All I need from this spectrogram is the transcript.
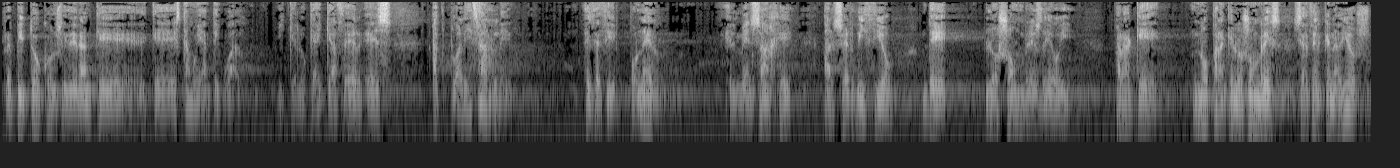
repito, consideran que, está muy anticuado y que lo que hay que hacer es actualizarle, es decir, poner el mensaje al servicio de los hombres de hoy, para que no para que los hombres se acerquen a Dios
